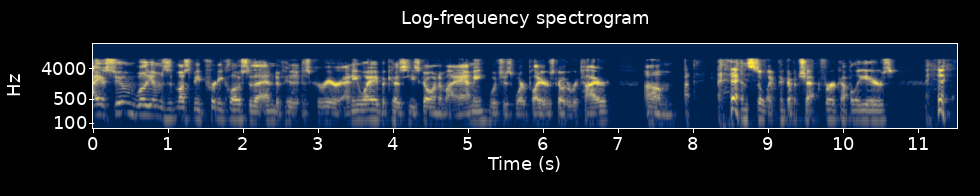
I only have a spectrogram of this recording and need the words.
I assume Williams must be pretty close to the end of his career anyway because he's going to Miami which is where players go to retire um, and still like pick up a check for a couple of years.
